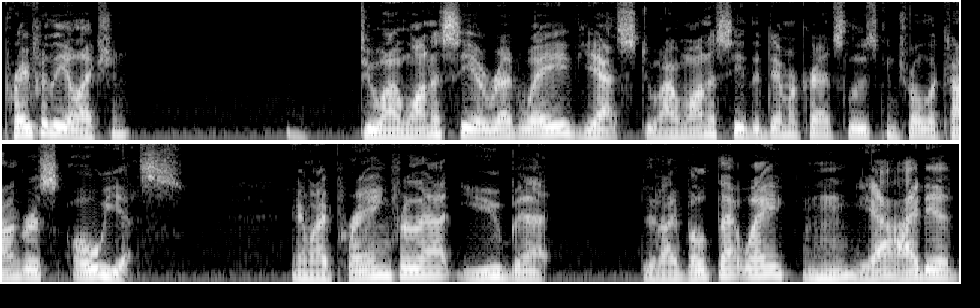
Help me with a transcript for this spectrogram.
pray for the election. Do I want to see a red wave? Yes. Do I want to see the Democrats lose control of Congress? Oh, yes. Am I praying for that? You bet. Did I vote that way? Mm-hmm. Yeah, I did.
